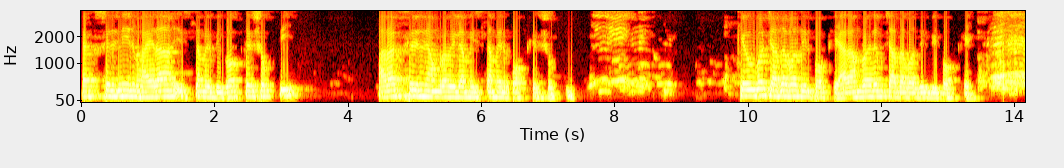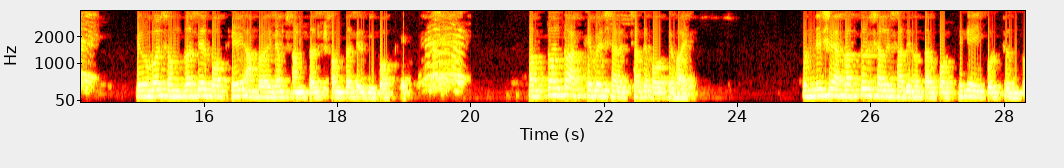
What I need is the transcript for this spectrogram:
এক শ্রেণির ভাইরা ইসলামের বিপক্ষের শক্তি, আর এক শ্রেণির আমরা হইলাম ইসলামের পক্ষের শক্তি। কেউ বা চাঁদাবাজির পক্ষে, আর আমরা হইলাম চাঁদাবাজির বিপক্ষে। কেউ বা সন্ত্রাসের পক্ষে, আমরা হইলাম সন্ত্রাস, সন্ত্রাসের বিপক্ষে। অত্যন্ত আক্ষেপের সাথে- বলতে হয়, উনিশশো একাত্তর সালে স্বাধীনতার পর থেকে এই পর্যন্ত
